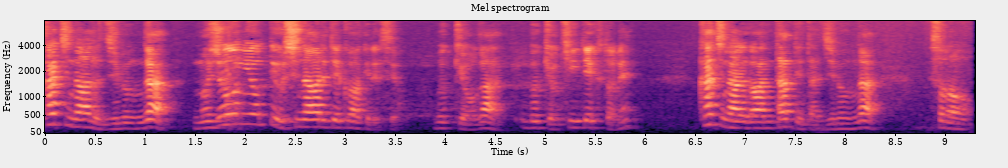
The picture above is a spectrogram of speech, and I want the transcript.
価値のある自分が無常によって失われていくわけですよ。仏教が仏教を聞いていくとね。価値のある側に立っていた自分がその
